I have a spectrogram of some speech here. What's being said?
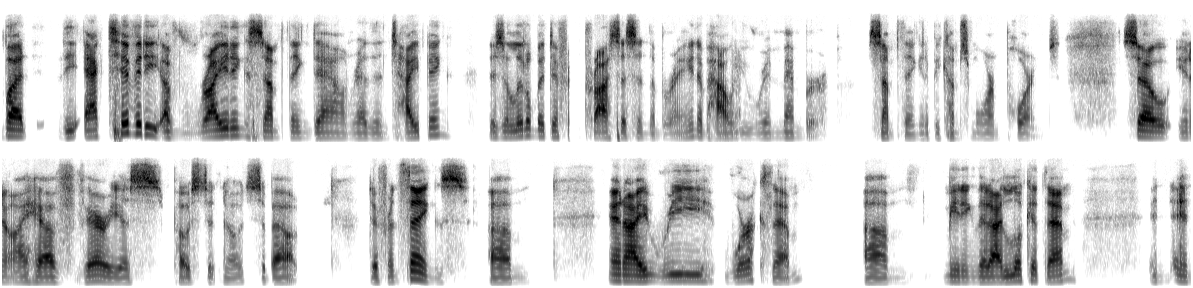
But the activity of writing something down rather than typing, there's a little bit different process in the brain of how you remember something and it becomes more important. So, you know, I have various post it notes about different things. Um, and I rework them, um, meaning that I look at them and, and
